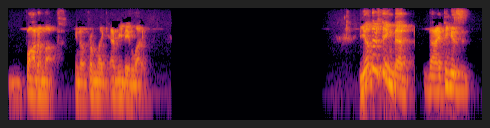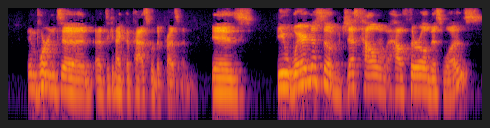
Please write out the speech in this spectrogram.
bottom up, you know, from like everyday life. The other thing that that I think is important to uh, to connect the past with the present is the awareness of just how how thorough this was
